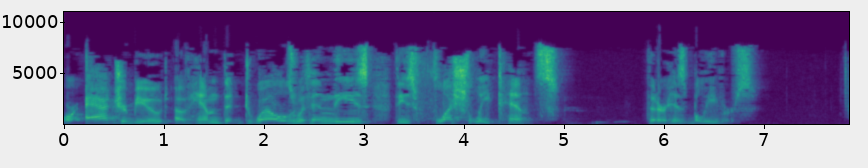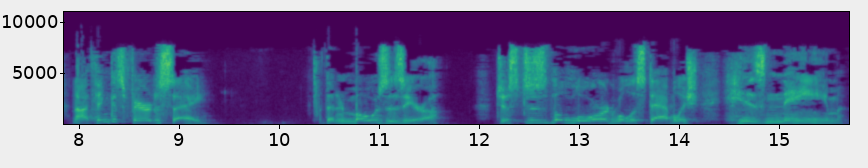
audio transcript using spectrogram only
or attribute of Him that dwells within these, these fleshly tents that are His believers. Now I think it's fair to say that in Moses' era, just as the Lord will establish His name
